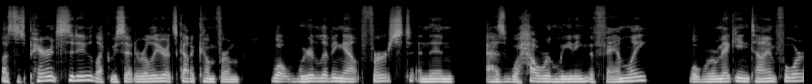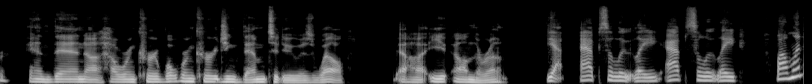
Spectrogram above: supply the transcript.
us as parents to do. Like we said earlier, it's got to come from what we're living out first. And then as how we're leading the family, what we're making time for, and then uh, how we're encouraging what we're encouraging them to do as well uh, on their own. Yeah, absolutely. Absolutely. Well, I want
